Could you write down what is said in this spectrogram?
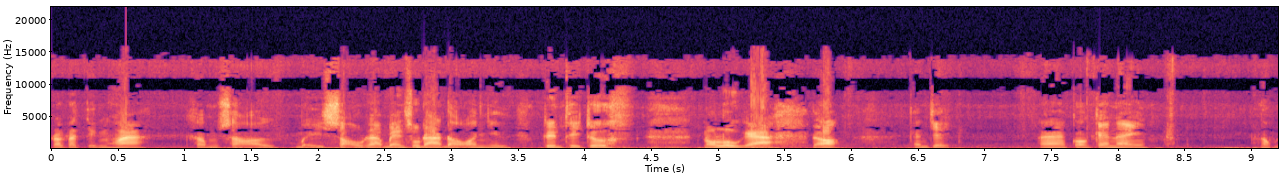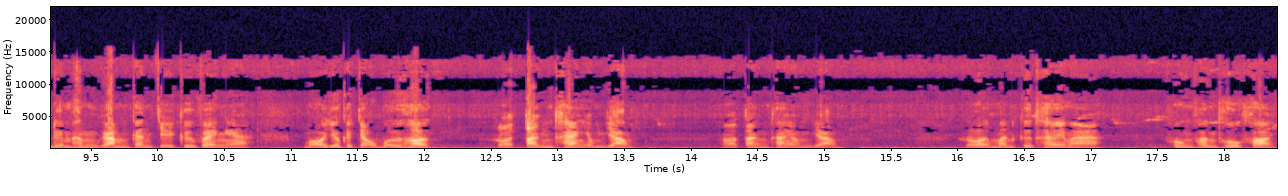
rất là chỉnh hoa. Không sợ bị sổ ra ben soda đỏ như trên thị trường. Nó lùa gà. Đó các anh chị. À còn cái này một điểm hầm gấm các anh chị cứ về nhà bỏ vô cái chậu bự hơn rồi tấn than vòng vòng. Nó tấn than vòng vòng. Rồi mình cứ thế mà phun phân thuốc thôi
